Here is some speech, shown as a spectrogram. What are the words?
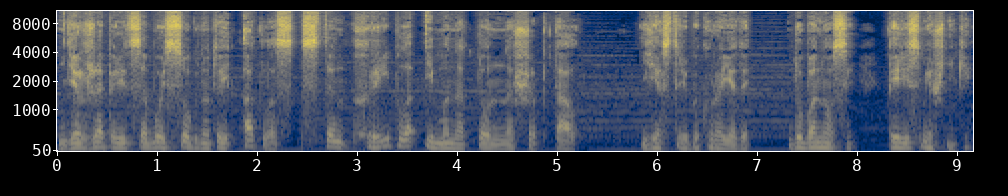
Держа перед собой согнутый атлас, Стэн хрипло и монотонно шептал. Ястребы-куроеды, дубоносы, пересмешники,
